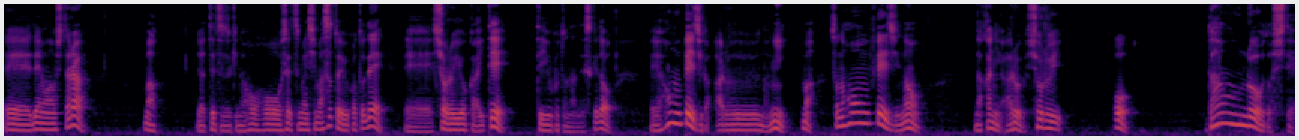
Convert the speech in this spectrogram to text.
えー電話をしたら、まあ、じゃあ手続きの方法を説明しますということで、えー書類を書いてっていうことなんですけど、えーホームページがあるのに、まあ、そのホームページの中にある書類をダウンロードして、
